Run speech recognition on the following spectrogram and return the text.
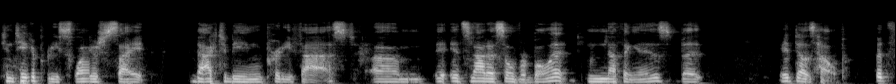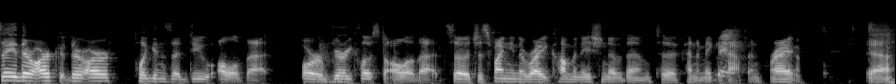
can take a pretty sluggish site back to being pretty fast. Um, it, it's not a silver bullet, nothing is, but it does help. But say there are there are plugins that do all of that, or Mhm. very close to all of that. So it's just finding the right combination of them to kind of make Right. it happen, right? Yeah.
